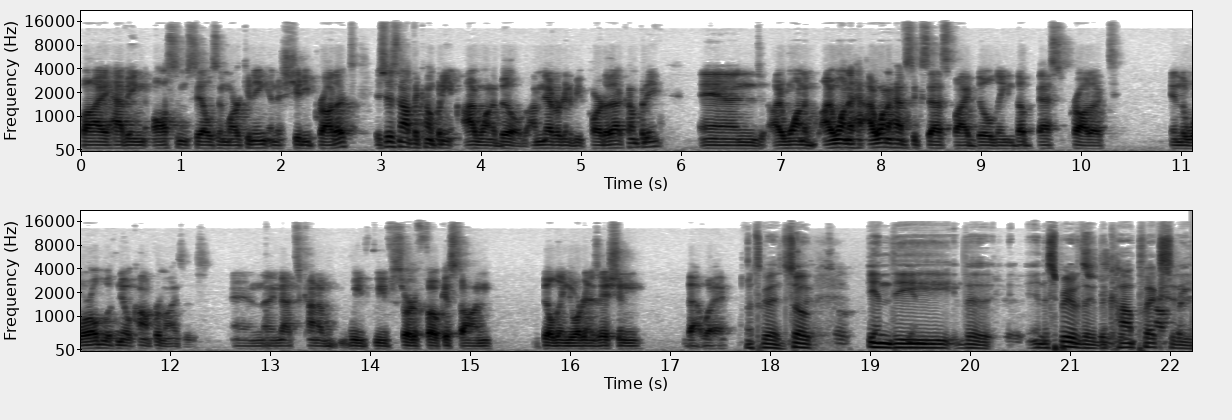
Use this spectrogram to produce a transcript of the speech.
by having awesome sales and marketing and a shitty product. It's just not the company I want to build. I'm never going to be part of that company and I want to I want to I want to have success by building the best product in the world with no compromises. And I mean, that's kind of we've we've sort of focused on building the organization that way. That's good. So in the the in the spirit of the, the complexity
